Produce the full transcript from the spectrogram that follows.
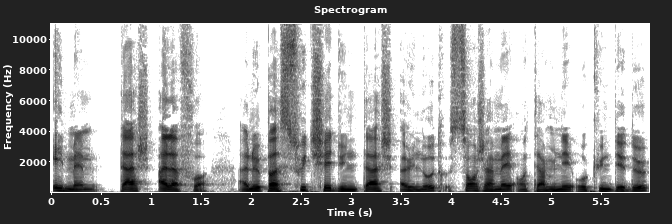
et même tâche à la fois, à ne pas switcher d'une tâche à une autre sans jamais en terminer aucune des deux,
